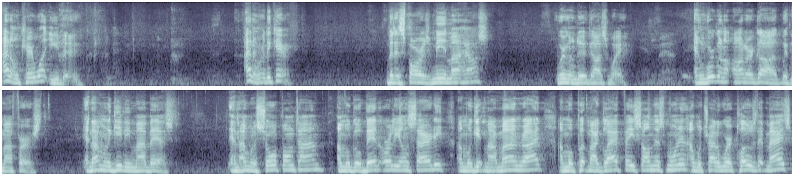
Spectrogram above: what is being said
I don't care what you do, I don't really care. But as far as me and my house, we're going to do it God's way. And we're going to honor God with my first. And I'm going to give Him my best and I'm going to show up on time. I'm going to go bed early on Saturday. I'm going to get my mind right. I'm going to put my glad face on this morning. I'm going to try to wear clothes that match.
